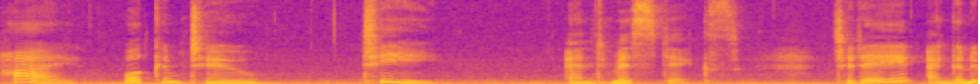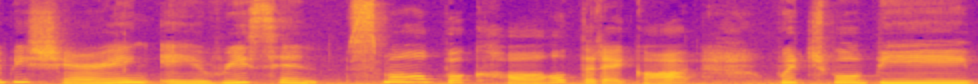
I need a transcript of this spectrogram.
Hi, welcome to Tea and Mystics. Today I'm going to be sharing a recent small book haul that I got, which will be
